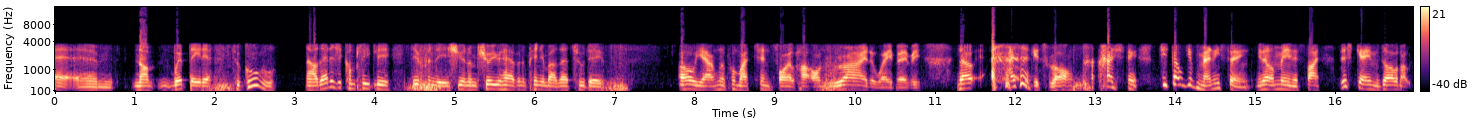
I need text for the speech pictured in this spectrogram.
uh, um, web data to Google. Now that is a completely different issue, and I'm sure you have an opinion about that too, Dave. Oh yeah, I'm going to put my tinfoil hat on right away, baby. No, I think it's wrong. I just think just don't give them anything. You know what I mean? It's like this game is all about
